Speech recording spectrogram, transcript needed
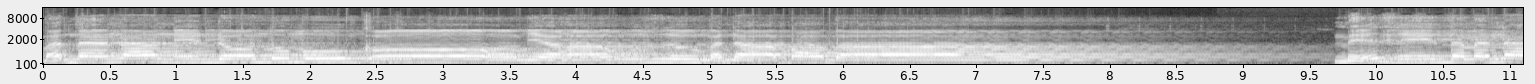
ဗန္ဒနာနေတော်သူမူခောမြဟာဥစုမတာပပါမေဇေသမနာ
